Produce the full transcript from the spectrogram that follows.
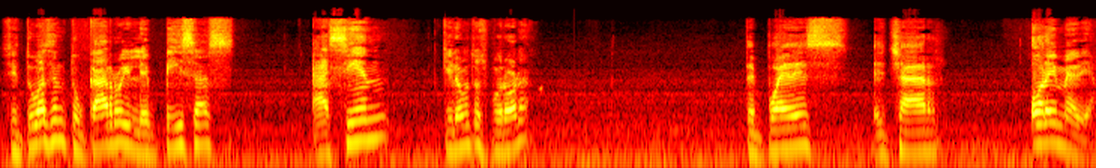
si tú vas en tu carro y le pisas a 100 kilómetros por hora, te puedes echar hora y media.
